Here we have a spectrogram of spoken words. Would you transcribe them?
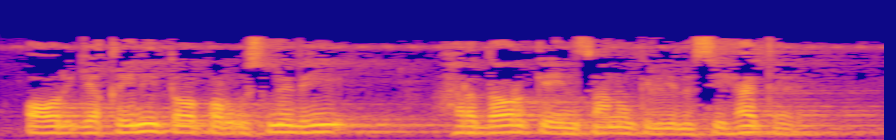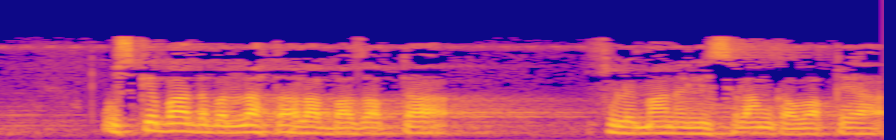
اور یقینی طور پر اس میں بھی ہر دور کے انسانوں کے لیے نصیحت ہے۔ اس کے بعد اب اللہ تعالیٰ باضابطہ سلیمان علیہ السلام کا واقعہ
